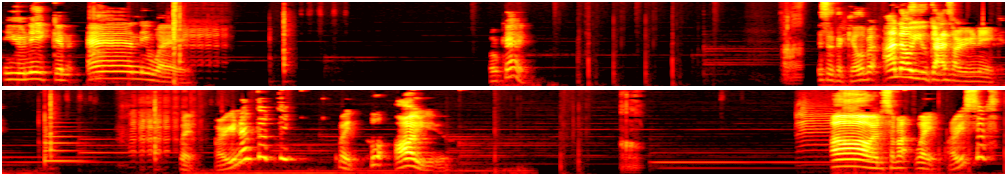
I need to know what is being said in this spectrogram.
unique in any way. Okay. Is it the kilobit? I know you guys are unique. Wait, are you named that? Wait, who are you? Oh, it's about- wait, are you just-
